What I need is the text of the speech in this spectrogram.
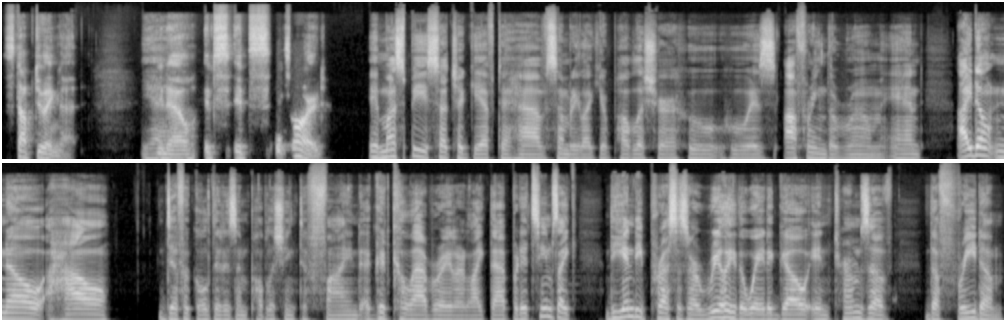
stop doing that. Yeah. You know, it's it's it's hard. It must be such a gift to have somebody like your publisher who who is offering the room. And I don't know how difficult it is in publishing to find a good collaborator like that. But it seems like the indie presses are really the way to go in terms of the freedom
